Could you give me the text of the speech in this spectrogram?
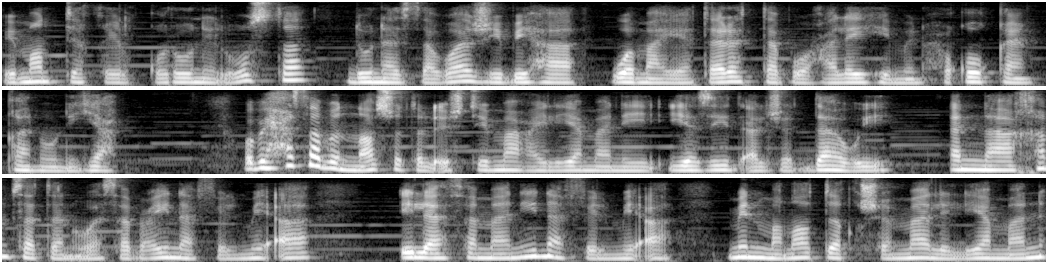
بمنطق القرون الوسطى دون الزواج بها وما يترتب عليه من حقوق قانونية. وبحسب الناشط الاجتماعي اليمني يزيد الجداوي أن 75% إلى 80% من مناطق شمال اليمن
